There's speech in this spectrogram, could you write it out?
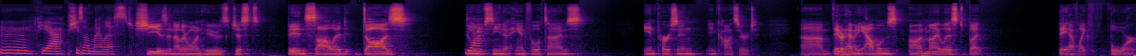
Mm, yeah, she's on my list. she is another one who's just been solid. Dawes, who Yeah. we've seen a handful of times in person, in concert. Um, they don't have any albums on my list, but they have like four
